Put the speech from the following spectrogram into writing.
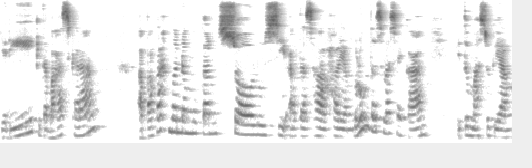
Jadi kita bahas sekarang, apakah menemukan solusi atas hal-hal yang belum terselesaikan itu masuk yang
